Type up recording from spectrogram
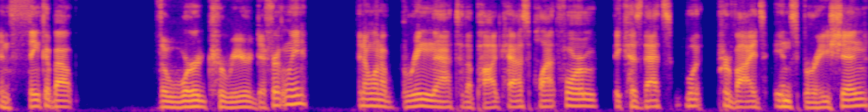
and think about the word career differently. And I want to bring that to the podcast platform because that's what provides inspiration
